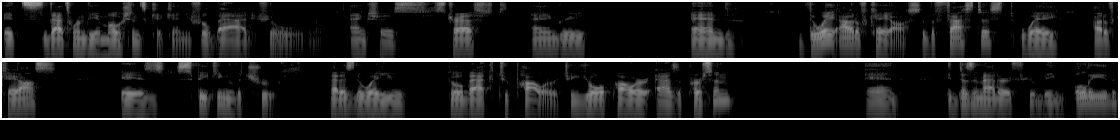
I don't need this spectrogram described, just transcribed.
It's that's when the emotions kick in. You feel bad, you feel, you know, anxious, stressed, angry. And the way out of chaos, so the fastest way out of chaos is speaking the truth. That is the way you go back to power, to your power as a person. And it doesn't matter if you're being bullied,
